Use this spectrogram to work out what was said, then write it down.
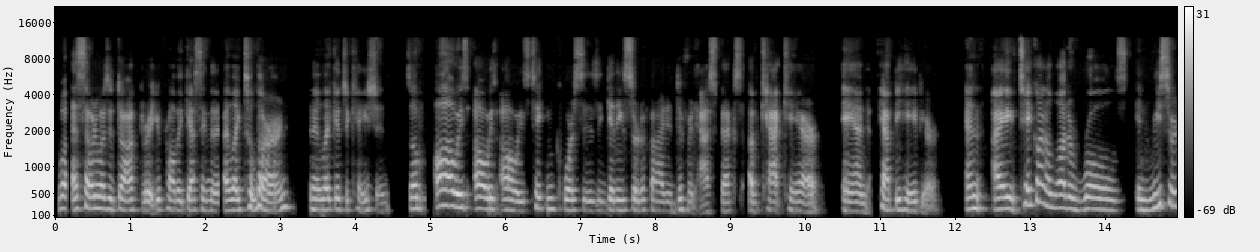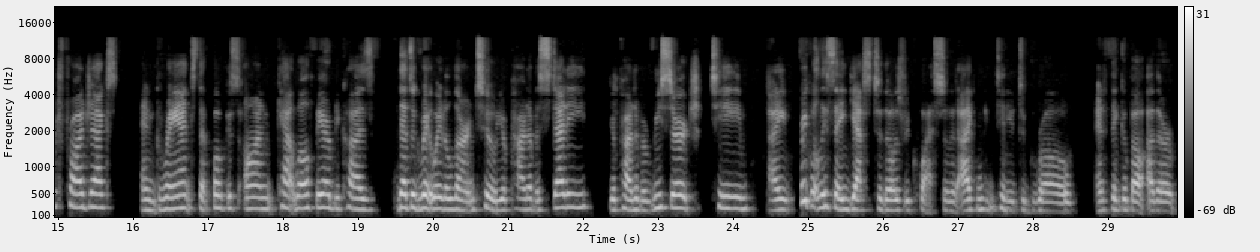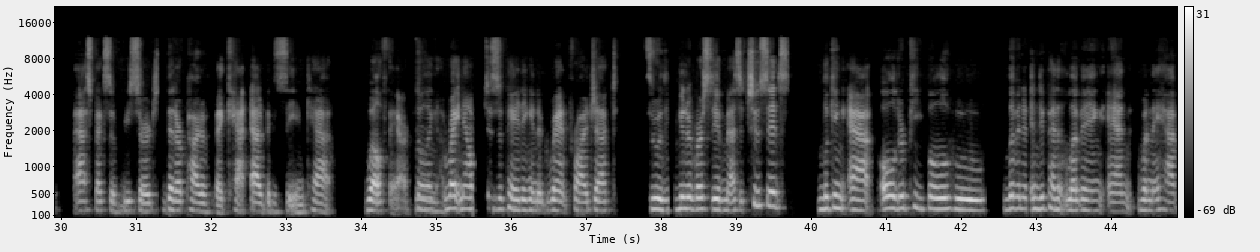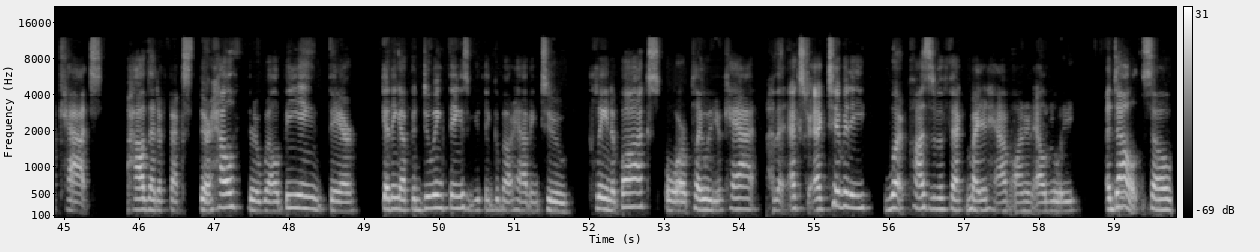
Well, as someone who has a doctorate, you're probably guessing that I like to learn and I Mm. like education. So I'm always, always, always taking courses and getting certified in different aspects of cat care and cat behavior. And I take on a lot of roles in research projects and grants that focus on cat welfare because that's a great way to learn too. You're part of a study, you're part of a research team. I frequently say yes to those requests so that I can continue to grow and think about other aspects of research that are part of the cat advocacy and cat welfare. So, like Mm. right now, participating in a grant project through the University of Massachusetts, looking at older people who live in independent living and when they have cats, how that affects their health, their well being, their getting up and doing things. If you think about having to clean a box or play with your cat, that extra activity, what positive effect might it have on an elderly adult? So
